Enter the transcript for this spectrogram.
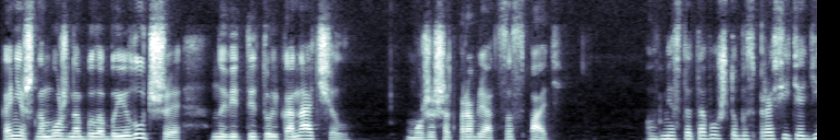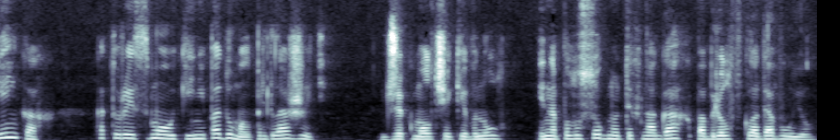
Конечно, можно было бы и лучше, но ведь ты только начал. Можешь отправляться спать». Вместо того, чтобы спросить о деньках, которые Смоуки не подумал предложить, Джек молча кивнул и на полусогнутых ногах побрел в кладовую.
